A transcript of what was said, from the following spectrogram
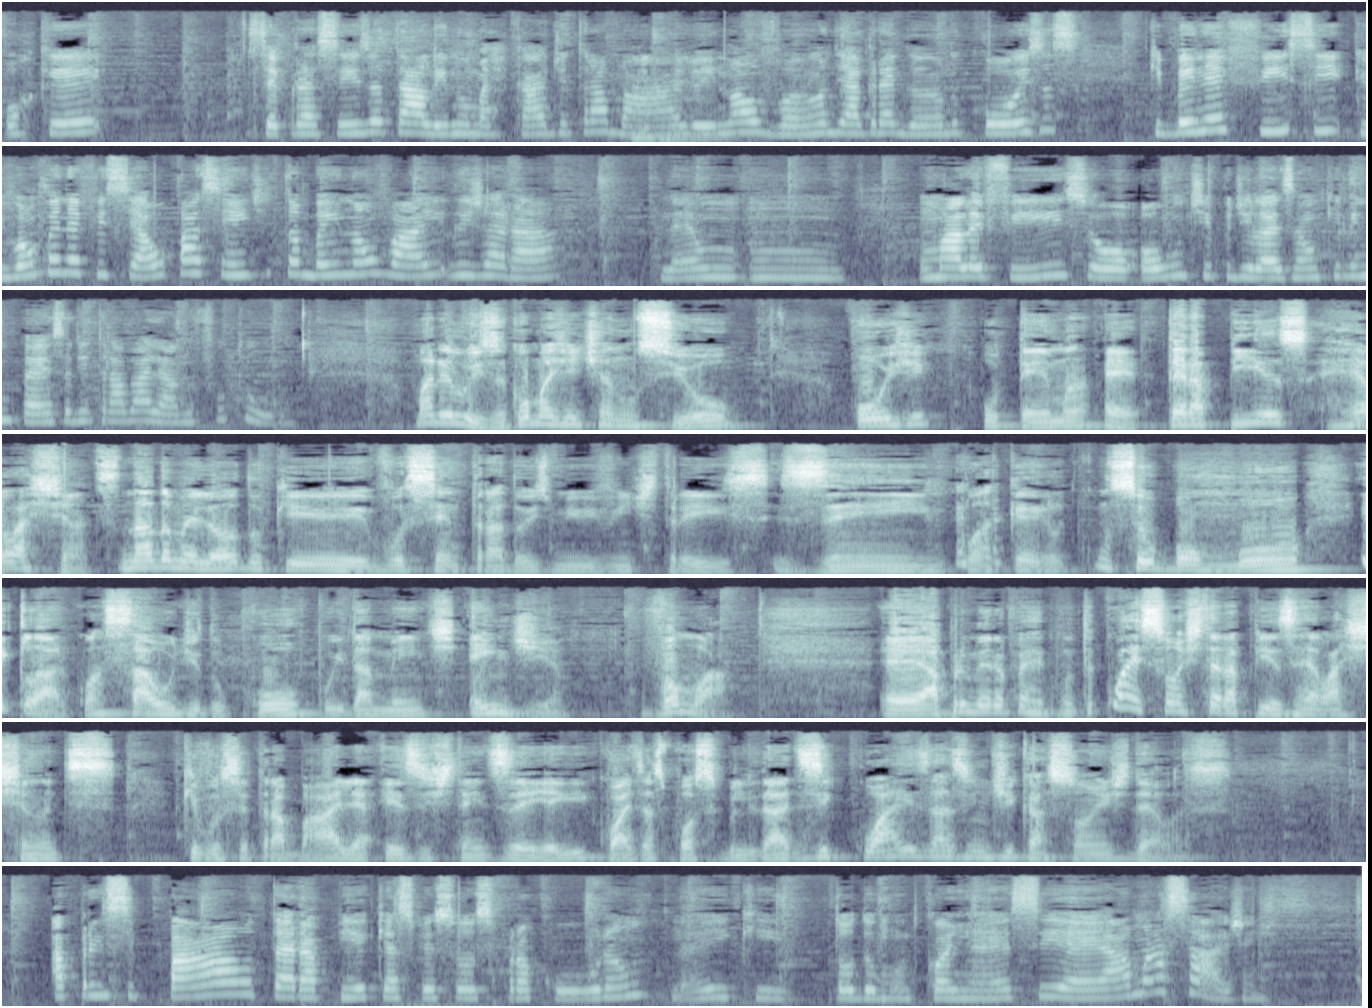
porque você precisa estar ali no mercado de trabalho, uhum. inovando e agregando coisas que beneficie, que vão beneficiar o paciente e também não vai lhe gerar né, um, um, um malefício ou, ou um tipo de lesão que lhe impeça de trabalhar no futuro. Maria Luísa, como a gente anunciou, Hoje o tema é terapias relaxantes. Nada melhor do que você entrar 2023 zen, com, aquele, com seu bom humor e, claro, com a saúde do corpo e da mente em dia. Vamos lá. É, a primeira pergunta: quais são as terapias relaxantes que você trabalha existentes aí? E quais as possibilidades e quais as indicações delas? A principal terapia que as pessoas procuram, né, e que todo mundo conhece, é a massagem.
